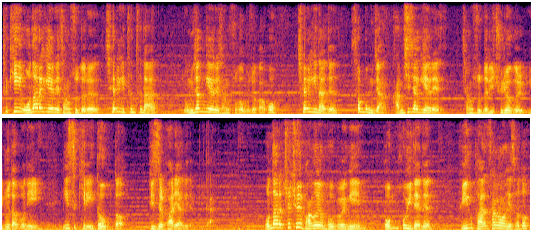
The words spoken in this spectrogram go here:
특히 오나라 계열의 장수들은 체력이 튼튼한 용장 계열의 장수가 부족하고 체력이 낮은 선봉장, 감시자 계열의 장수들이 주력을 이루다 보니 이 스킬이 더욱더 빛을 발휘하게 됩니다. 오나라 최초의 방어용 보병인 봄 호위대는 위급한 상황에서도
